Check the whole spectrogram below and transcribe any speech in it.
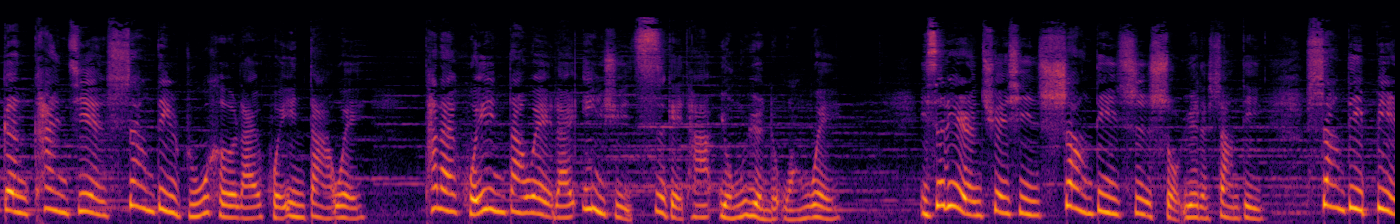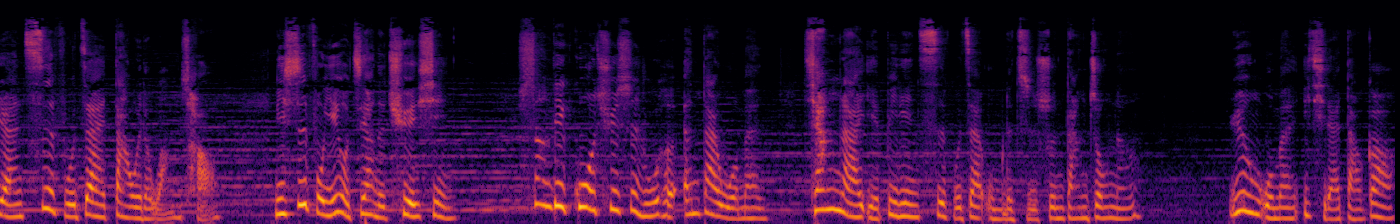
更看见上帝如何来回应大卫。他来回应大卫，来应许赐给他永远的王位。以色列人确信上帝是守约的上帝，上帝必然赐福在大卫的王朝。你是否也有这样的确信？上帝过去是如何恩待我们，将来也必定赐福在我们的子孙当中呢？愿我们一起来祷告，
